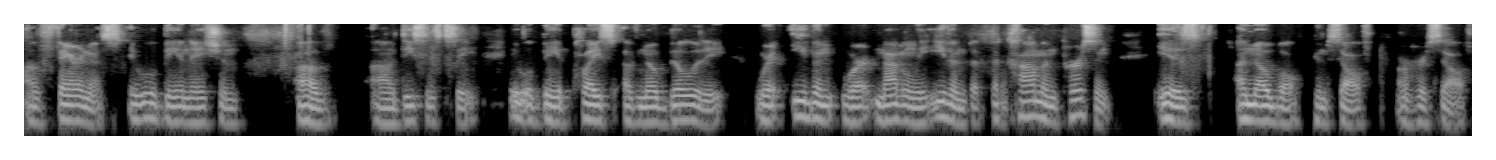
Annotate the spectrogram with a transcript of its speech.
of fairness, it will be a nation of uh, decency, it will be a place of nobility where even, where not only even, but the common person is a noble himself or herself.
